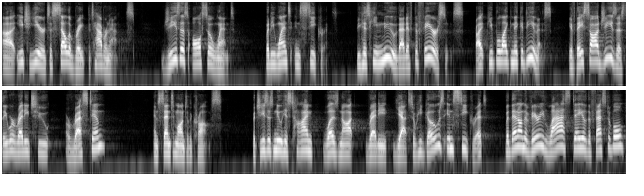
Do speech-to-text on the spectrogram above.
uh, each year to celebrate the tabernacles. Jesus also went, but he went in secret because he knew that if the Pharisees, right, people like Nicodemus, if they saw Jesus, they were ready to arrest him and send him onto the cross. But Jesus knew his time was not ready yet. So he goes in secret, but then on the very last day of the festival,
